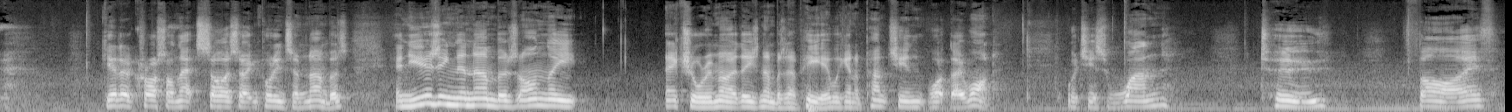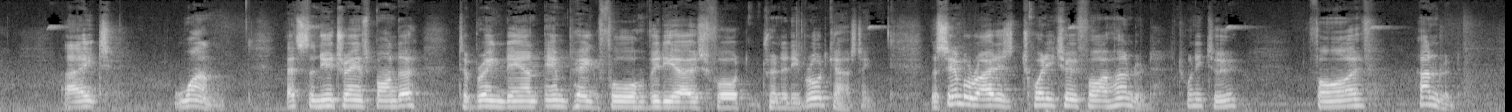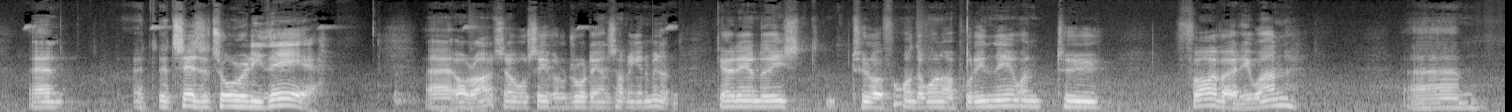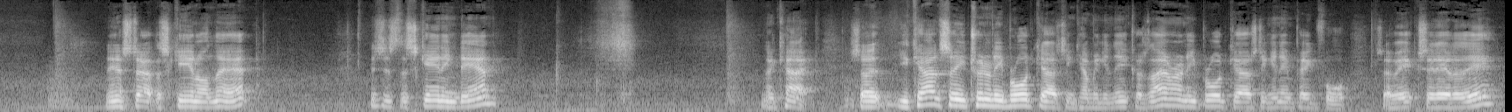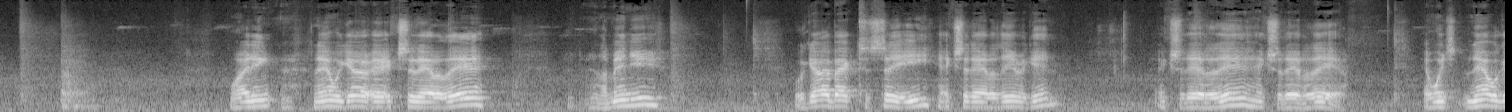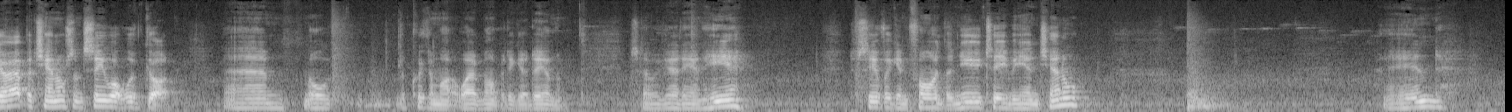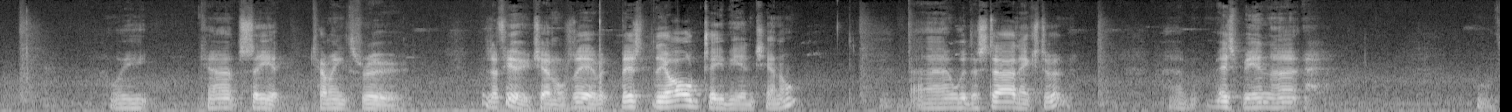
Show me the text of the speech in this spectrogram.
get it across on that side so I can put in some numbers and using the numbers on the actual remote, these numbers up here, we're going to punch in what they want which is 1, 2, 5, 8, 1. That's the new transponder to bring down MPEG-4 videos for Trinity Broadcasting. The symbol rate is 22500, 22500, and it, it, says it's already there. Uh, all right, so we'll see if it'll draw down something in a minute. Go down to these till I find the one I put in there. One, two, five eighty-one. Um, now start the scan on that. This is the scanning down. Okay, so you can't see Trinity Broadcasting coming in there because they're only broadcasting in MPEG-4. So we exit out of there. Waiting. Now we go exit out of there. In the menu. We go back to C, exit out of there again. Exit out of there, exit out of there. And we now we'll go up the channels and see what we've got. Um, well, the quicker might, way might be to go down them. So we go down here to see if we can find the new TBN channel. And we can't see it coming through. There's a few channels there, but there's the old TBN channel uh, with a star next to it. Um, SBN, uh,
